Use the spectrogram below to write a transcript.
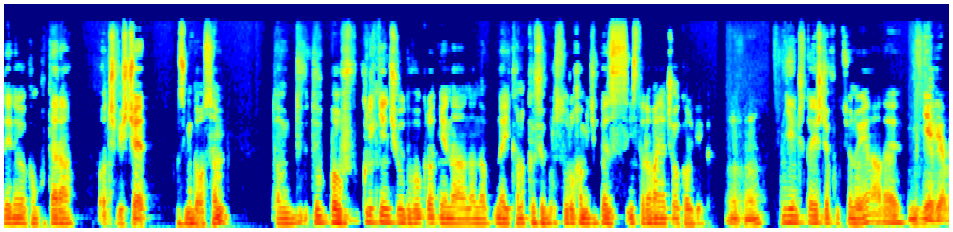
do jednego komputera, oczywiście z Windowsem, tam po kliknięciu dwukrotnie na, na, na ikonkę, żeby po prostu uruchomić bez instalowania czegokolwiek. Mhm. Nie wiem, czy to jeszcze funkcjonuje, ale. Nie wiem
